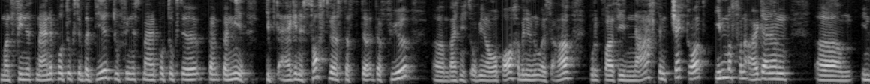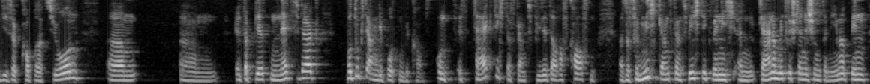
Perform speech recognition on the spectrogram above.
Man findet meine Produkte bei dir, du findest meine Produkte bei, bei mir. Gibt eigene Softwares dafür, äh, weiß nicht, ob in Europa auch, aber in den USA, wo du quasi nach dem Checkout immer von all deinen ähm, in dieser Kooperation ähm, ähm, etablierten Netzwerk Produkte angeboten bekommst. Und es zeigt sich, dass ganz viele darauf kaufen. Also für mich ganz, ganz wichtig, wenn ich ein kleiner mittelständischer Unternehmer bin,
